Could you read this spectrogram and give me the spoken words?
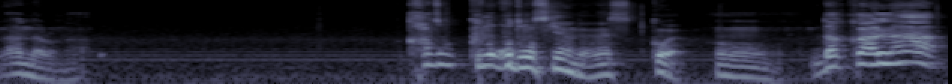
うなんだろうな。家族のことも好きなんだよねすっごい、うん、だから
